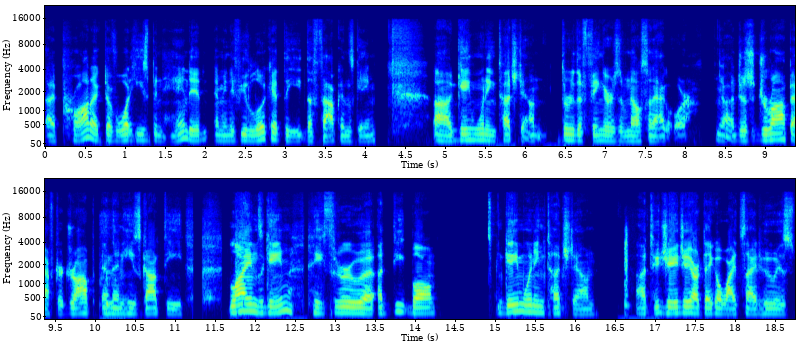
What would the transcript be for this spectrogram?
a product of what he's been handed. I mean, if you look at the the Falcons game, uh, game winning touchdown through the fingers of Nelson Agholor, uh, just drop after drop, and then he's got the Lions game. He threw a, a deep ball, game winning touchdown uh, to JJ Arcega Whiteside, who is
